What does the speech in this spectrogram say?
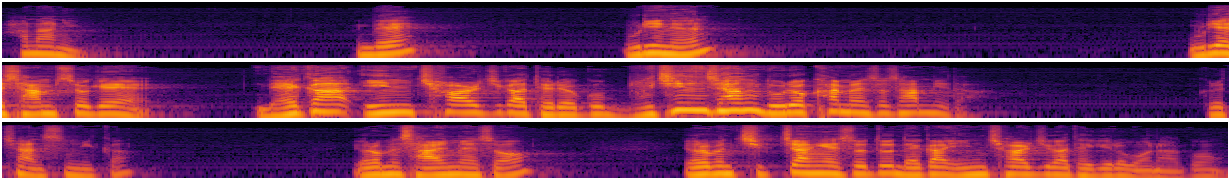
하나님. 근데 우리는 우리의 삶 속에 내가 in charge가 되려고 무진장 노력하면서 삽니다. 그렇지 않습니까? 여러분 삶에서 여러분 직장에서도 내가 인차지가 되기를 원하고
